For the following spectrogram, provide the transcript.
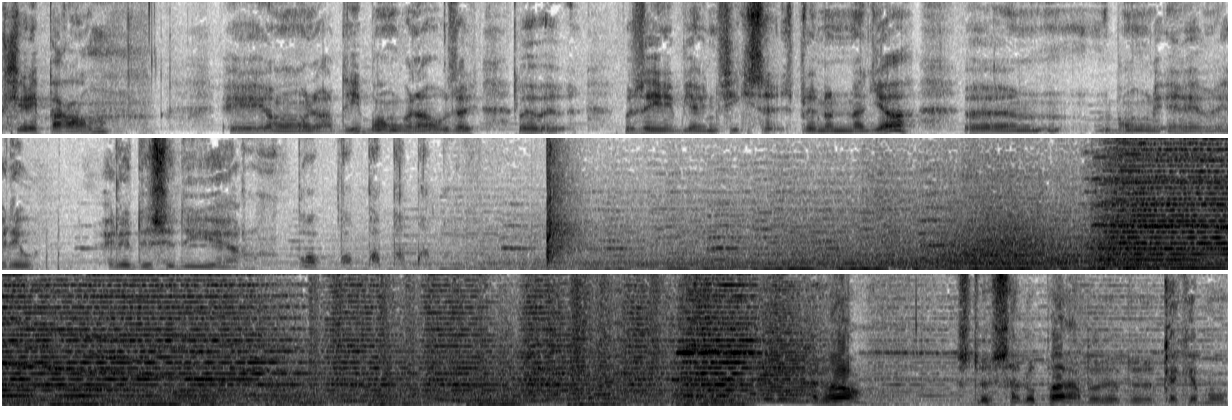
chez les parents, et on leur dit Bon, voilà, vous avez, vous avez bien une fille qui se prénomme Nadia. bon, elle, est où? Elle est décédée hier. Ce salopard de, Cacamo,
